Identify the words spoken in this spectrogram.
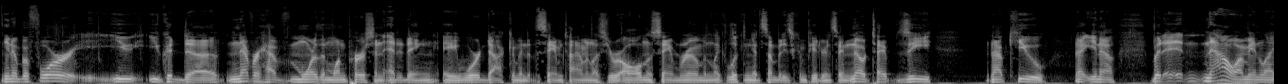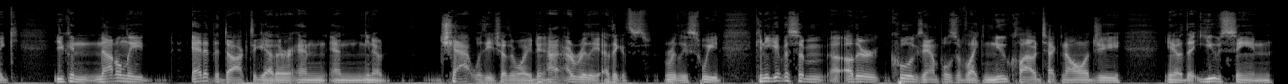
You know, before you you could uh, never have more than one person editing a Word document at the same time unless you were all in the same room and like looking at somebody's computer and saying no type Z now Q now, you know. But it, now I mean like you can not only edit the doc together and and you know chat with each other while you're doing. I, I really, I think it's really sweet. Can you give us some uh, other cool examples of like new cloud technology, you know, that you've seen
